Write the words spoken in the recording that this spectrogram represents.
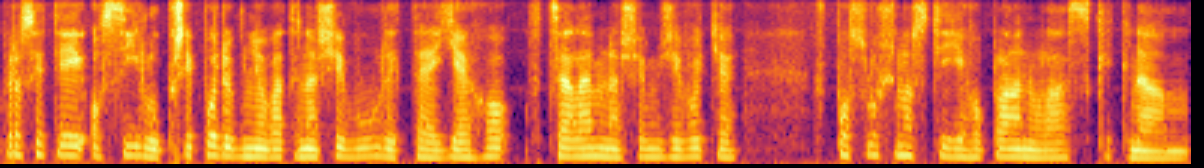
Prosit jej o sílu připodobňovat naši vůli té jeho v celém našem životě, v poslušnosti jeho plánu lásky k nám.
